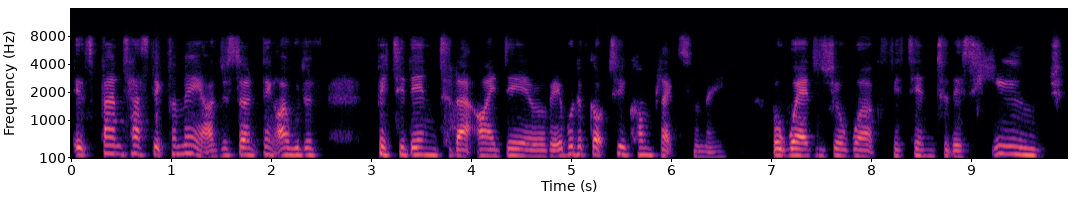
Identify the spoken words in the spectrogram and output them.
it's fantastic for me i just don't think i would have fitted into that idea of it. It would have got too complex for me. But where does your work fit into this huge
